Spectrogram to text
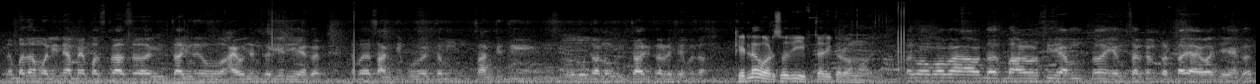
એટલે બધા મળીને અમે ફર્સ્ટ ક્લાસ ઇફતારીનું આયોજન કરીએ છીએ આગળ. બધા શાંતિપૂર્વક એકદમ શાંતિથી રોજાનો ઇફતારી કરે છે બધા. કેટલા વર્ષોથી ઇફતારી કરવામાં આવે છે? લગભગ દસ બાર વર્ષથી આમ બધા યંગ સર્કલ કરતા જ આવ્યા છે આગળ.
